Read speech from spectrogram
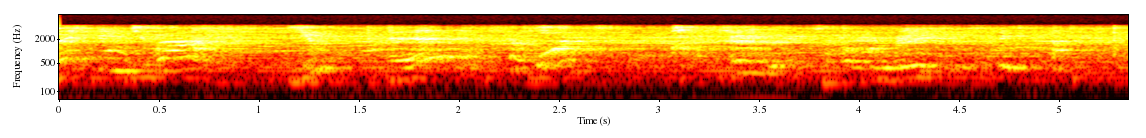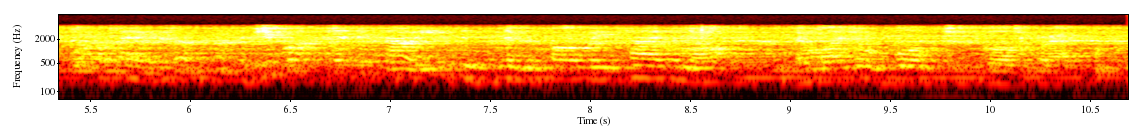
dressing giraffe? You? What? If you've got to get this out of your system before we tie the knot, then why don't both just go for it?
